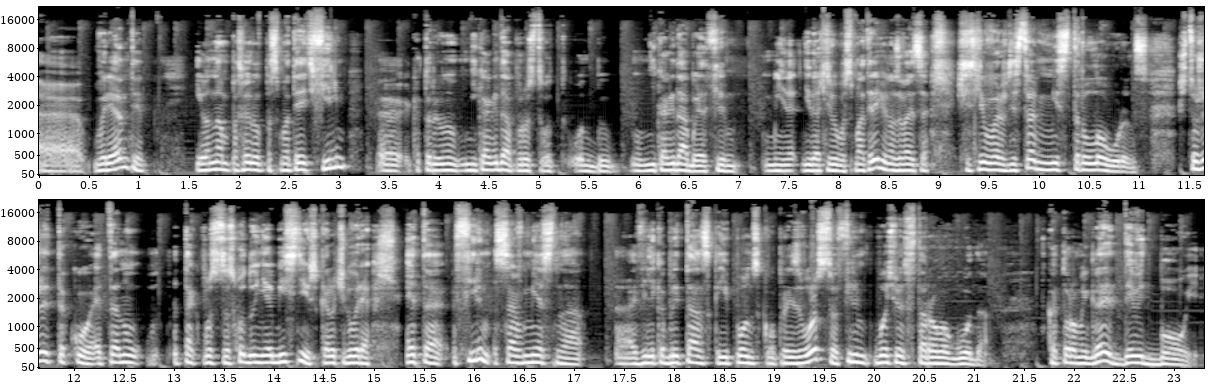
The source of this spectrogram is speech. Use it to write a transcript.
э, варианты. И он нам посоветовал посмотреть фильм, э, который ну, никогда просто вот он бы ну, никогда бы этот фильм мы не, дошли бы посмотреть. Он называется "Счастливое Рождество, мистер Лоуренс". Что же это такое? Это ну так просто сходу не объяснишь. Короче говоря, это фильм совместно э, великобританско-японского производства, фильм 82 -го года, в котором играет Дэвид Боуи.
